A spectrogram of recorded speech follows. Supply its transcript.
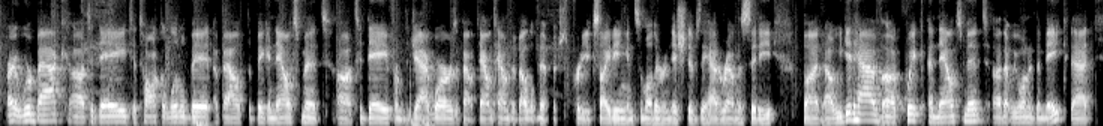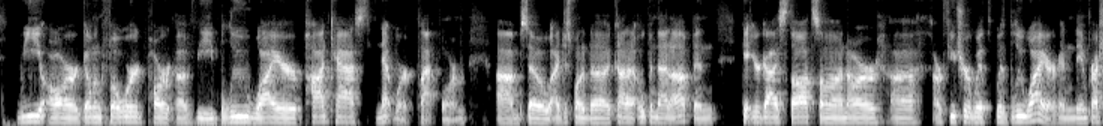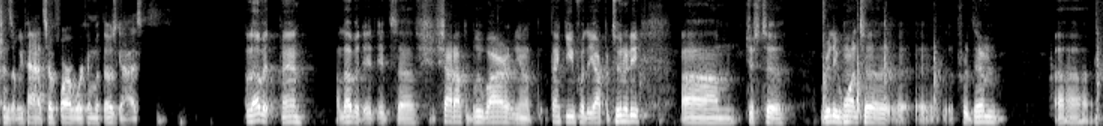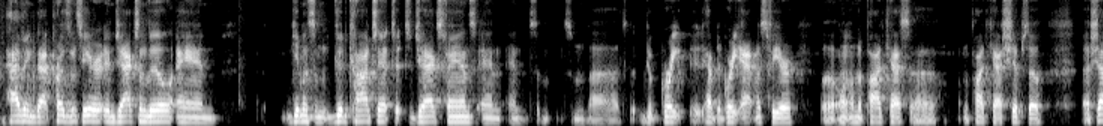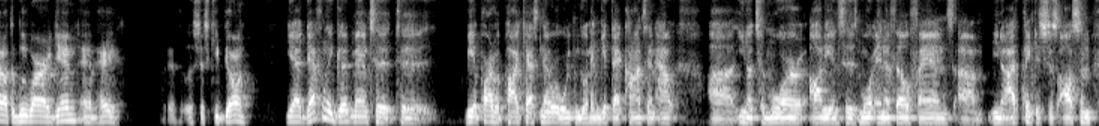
All right, we're back uh, today to talk a little bit about the big announcement uh, today from the Jaguars about downtown development, which is pretty exciting, and some other initiatives they had around the city. But uh, we did have a quick announcement uh, that we wanted to make that we are going forward part of the Blue Wire Podcast Network platform. Um, so I just wanted to kind of open that up and get your guys' thoughts on our uh, our future with with Blue Wire and the impressions that we've had so far working with those guys. I love it, man. I love it. it it's uh, shout out to Blue Wire. You know, thank you for the opportunity. Um, just to really want to uh, for them uh, having that presence here in Jacksonville and giving some good content to, to Jags fans and and some some uh, great have the great atmosphere uh, on, on, the podcast uh, on the podcast ship. So uh, shout out to Blue Wire again, and hey, let's just keep going. Yeah, definitely good, man. To to be a part of a podcast network where we can go ahead and get that content out. Uh, you know, to more audiences, more NFL fans. Um, you know, I think it's just awesome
